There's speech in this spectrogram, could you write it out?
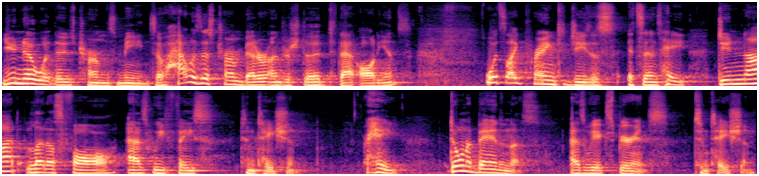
You know what those terms mean. So, how is this term better understood to that audience? It's like praying to Jesus. It says, hey, do not let us fall as we face temptation. Or, hey, don't abandon us as we experience temptation.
